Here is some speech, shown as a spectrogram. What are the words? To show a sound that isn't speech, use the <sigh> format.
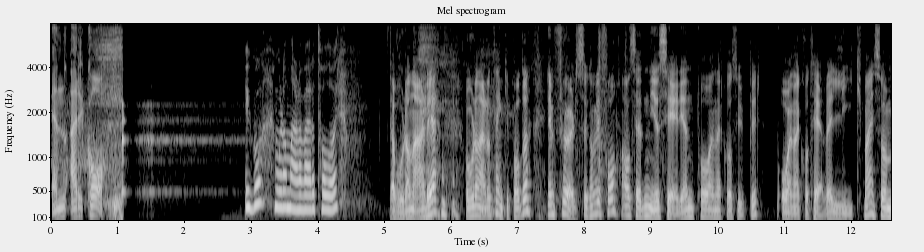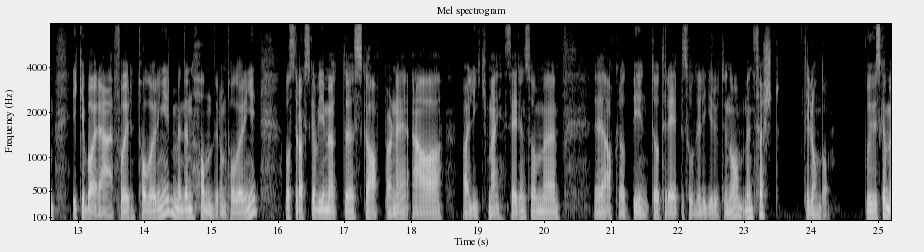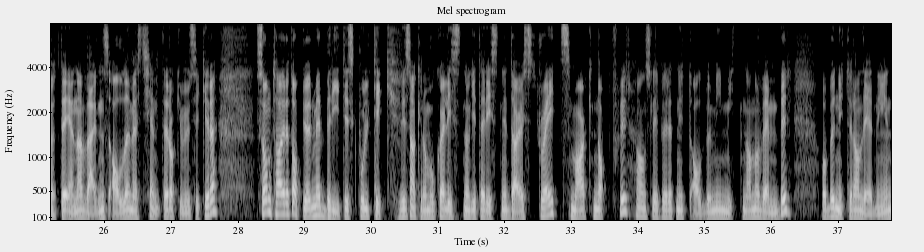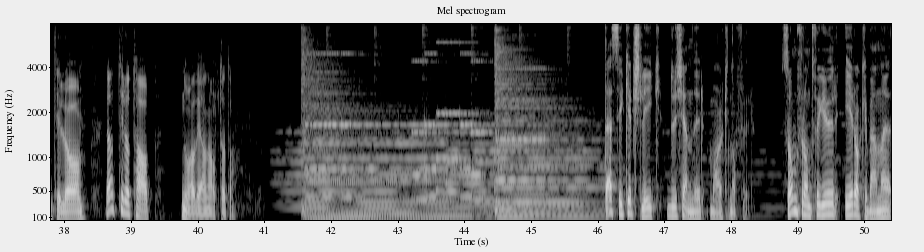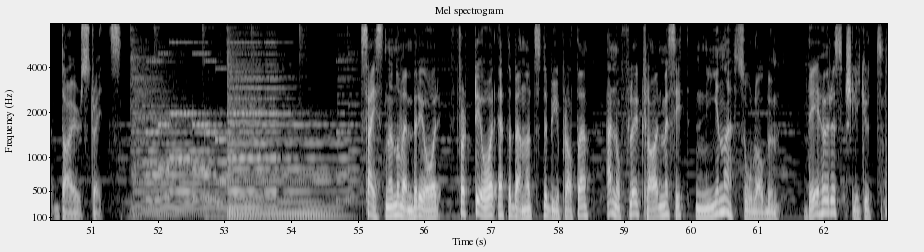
NRK. Hugo, hvordan er det å være tolv år? Ja, hvordan er det? Og hvordan er det å tenke på det? En følelse kan vi få av å se den nye serien på NRK Super og NRK TV, Lik meg, som ikke bare er for tolvåringer, men den handler om tolvåringer. Og straks skal vi møte skaperne av, av Lik meg-serien, som eh, akkurat begynte, og tre episoder ligger ute nå. Men først til London hvor vi skal møte en av verdens aller mest kjente rockemusikere, som tar et oppgjør med britisk politikk. Vi snakker om vokalisten og gitaristen i Dire Straits, Mark Knopfler. Han slipper et nytt album i midten av november, og benytter anledningen til å, ja, til å ta opp noe av det han er opptatt av. Det er sikkert slik du kjenner Mark Knopfler, som frontfigur i rockebandet Dire Straits. 16.11. i år, 40 år etter bandets debutplate, er Knopfler klar med sitt niende soloalbum. Det høres slik ut.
